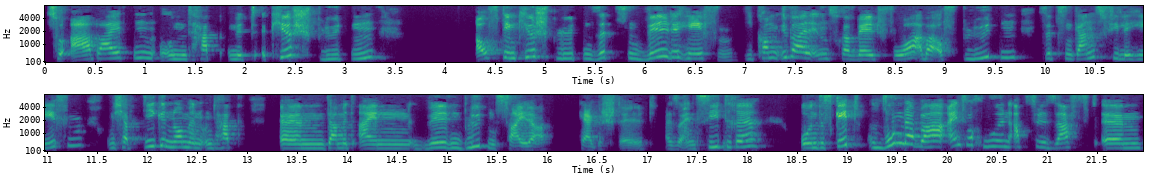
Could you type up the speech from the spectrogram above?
zu arbeiten und habe mit Kirschblüten auf den Kirschblüten sitzen wilde Hefen. Die kommen überall in unserer Welt vor, aber auf Blüten sitzen ganz viele Hefen. Und ich habe die genommen und habe ähm, damit einen wilden Blütencider hergestellt, also ein Cidre. Und es geht wunderbar, einfach nur in Apfelsaft ähm,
